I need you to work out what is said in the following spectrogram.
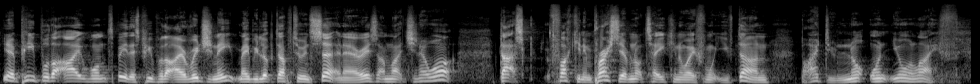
you know people that I want to be. There's people that I originally maybe looked up to in certain areas. I'm like you know what? That's fucking impressive. I'm not taking away from what you've done but I do not want your life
